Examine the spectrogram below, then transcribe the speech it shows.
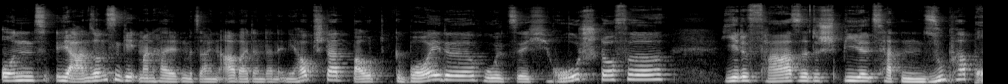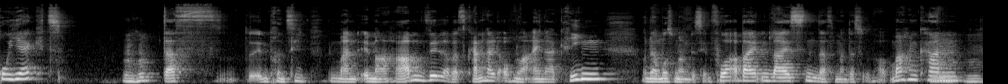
Und ja, ansonsten geht man halt mit seinen Arbeitern dann in die Hauptstadt, baut Gebäude, holt sich Rohstoffe. Jede Phase des Spiels hat ein Superprojekt, das im Prinzip man immer haben will, aber es kann halt auch nur einer kriegen. Und da muss man ein bisschen Vorarbeiten leisten, dass man das überhaupt machen kann.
